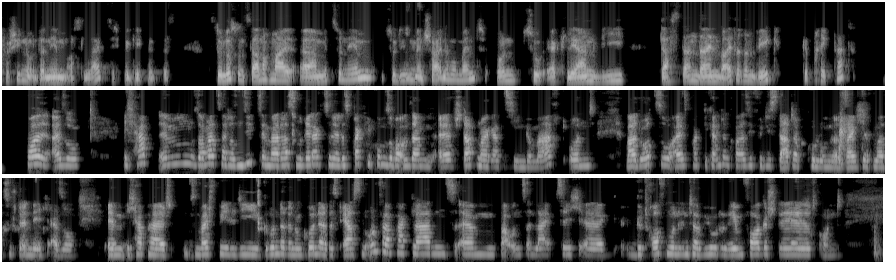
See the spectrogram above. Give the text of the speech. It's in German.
verschiedene Unternehmen aus Leipzig begegnet bist. Hast du Lust, uns da nochmal äh, mitzunehmen zu diesem entscheidenden Moment und zu erklären, wie das dann deinen weiteren Weg geprägt hat? Voll, also ich habe im Sommer 2017 war das ein redaktionelles Praktikum so bei unserem äh, Stadtmagazin gemacht und war dort so als Praktikantin quasi für die Startup-Kolumne, sage ich jetzt mal, zuständig. Also ähm, ich habe halt zum Beispiel die Gründerinnen und Gründer des ersten Unverpacktladens ähm, bei uns in Leipzig äh, getroffen und interviewt und eben vorgestellt und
